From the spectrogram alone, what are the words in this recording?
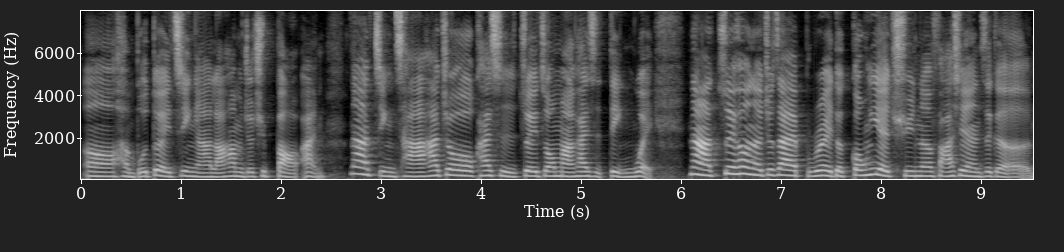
呃很不对劲啊，然后他们就去报案。那警察他就开始追踪嘛，开始定位。那最后呢，就在 Bray 的工业区呢，发现了这个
